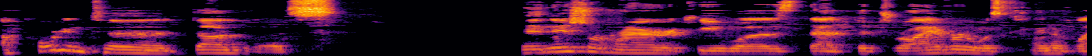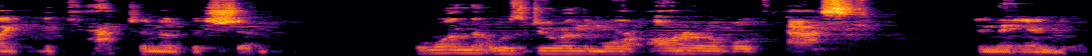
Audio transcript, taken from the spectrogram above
according to Douglas, the initial hierarchy was that the driver was kind of like the captain of the ship, the one that was doing the more honorable task in the ambulance.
